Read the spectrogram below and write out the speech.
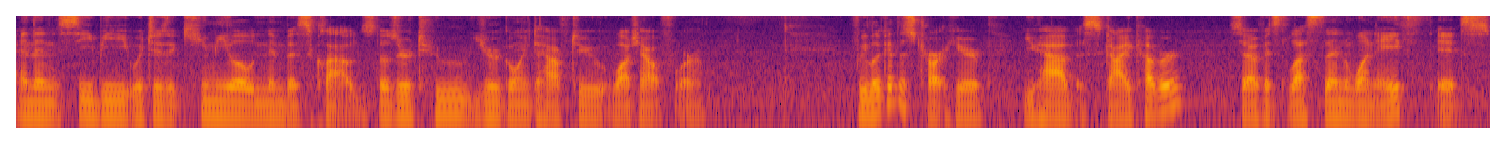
and then CB, which is cumulonimbus clouds. Those are two you're going to have to watch out for. If we look at this chart here, you have sky cover. So if it's less than 1 eighth, it's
